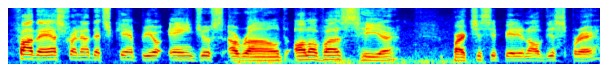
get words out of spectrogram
Father, I ask right now that you camp your angels around all of us here participating of this prayer.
